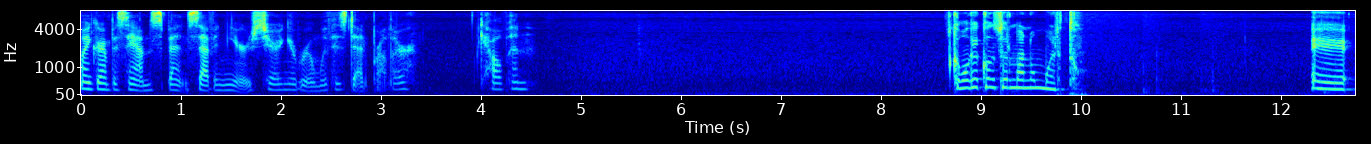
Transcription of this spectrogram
My Grandpa Sam spent seven years sharing a room with his dead brother, Calvin. ¿Cómo que con su hermano muerto? Eh,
